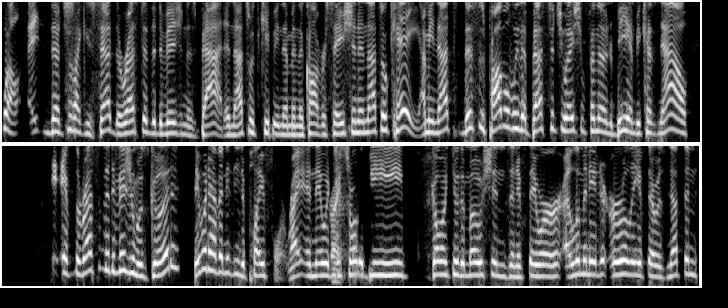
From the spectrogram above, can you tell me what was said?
Well, that's just like you said, the rest of the division is bad, and that's what's keeping them in the conversation, and that's okay. I mean, that's this is probably the best situation for them to be in because now, if the rest of the division was good, they wouldn't have anything to play for, right? And they would right. just sort of be going through the motions. And if they were eliminated early, if there was nothing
